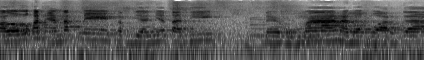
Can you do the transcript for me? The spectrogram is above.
kalau lo kan enak nih kerjanya tadi dari rumah ada keluarga.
